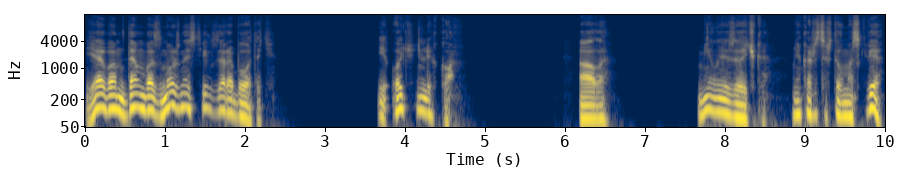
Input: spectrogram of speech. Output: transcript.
Я вам дам возможность их заработать. И очень легко. Алла. Милая Зоечка, мне кажется, что в Москве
